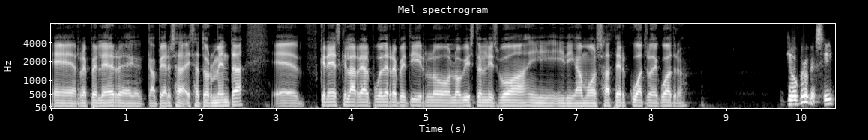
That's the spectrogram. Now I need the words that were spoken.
eh, repeler, eh, capear esa, tormenta. Eh, ¿Crees que la Real puede repetir lo, visto en Lisboa y, digamos hacer 4 de 4? Yo creo que sí.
